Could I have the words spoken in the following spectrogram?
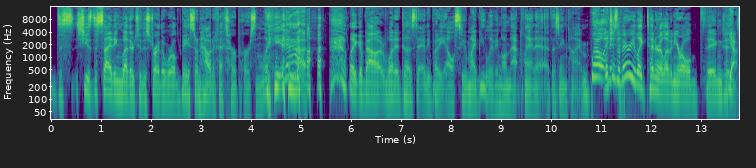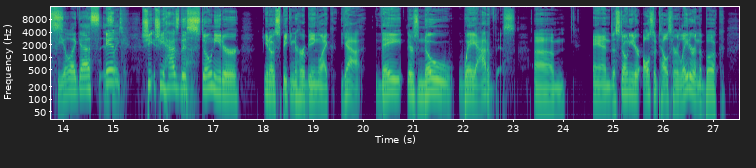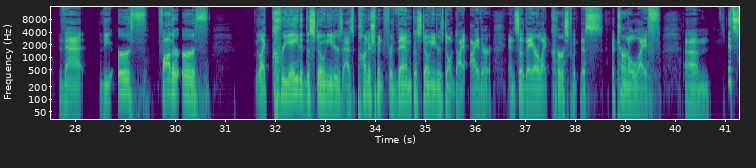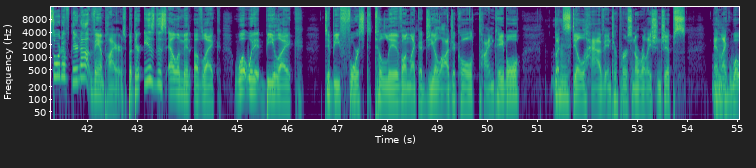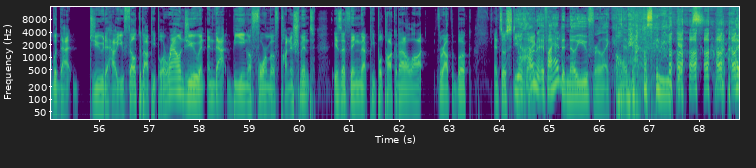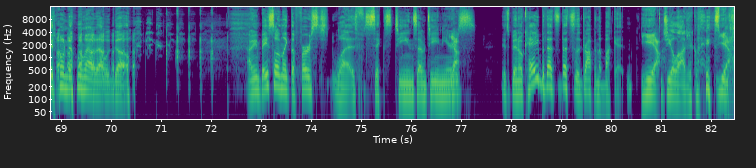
des- she's deciding whether to destroy the world based on how it affects her personally, and Yeah. not, like about what it does to anybody else who might be living on that planet at the same time. Well, which is it- a very like ten or eleven year old thing to Yes. feel, I guess. Is and like, she she has this Yeah. stone eater you know speaking to her being like yeah they there's no way out of this um and the stone eater also tells her later in the book that the earth father earth like created the stone eaters as punishment for them because stone eaters don't die either. And so they are like cursed with this eternal life. Um it's sort of they're not vampires but there is this element of like what would it be like to be forced to live on like a geological timetable but still have interpersonal relationships? And like what would that do to how you felt about people around you and and that being a form of punishment is a thing that people talk about a lot throughout the book and so Steel's I don't know like if I had to know you for like Oh, ten thousand years, I don't know how that would go. I mean, based on like the first what 16, 17 years, it's been okay, but that's that's the drop in the bucket yeah geologically Yeah.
